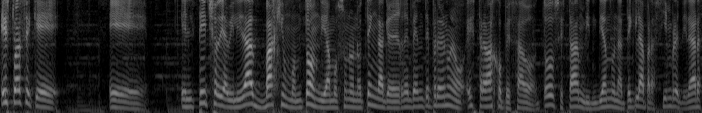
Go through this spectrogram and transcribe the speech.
esto hace que eh, el techo de habilidad baje un montón, digamos, uno no tenga que de repente, pero de nuevo, es trabajo pesado. Todos estaban vindeando una tecla para siempre tirar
